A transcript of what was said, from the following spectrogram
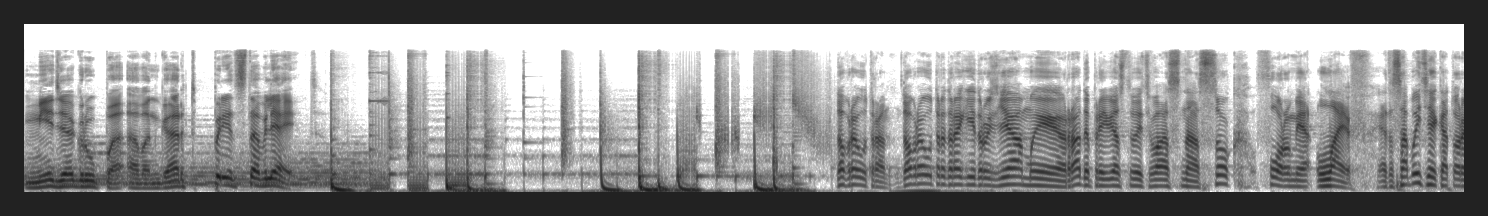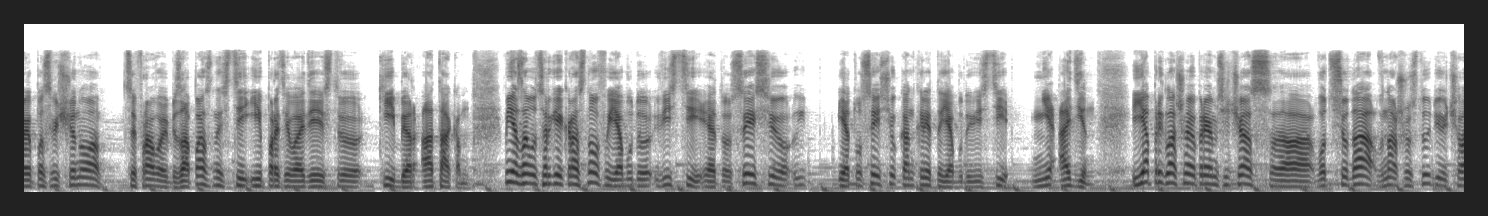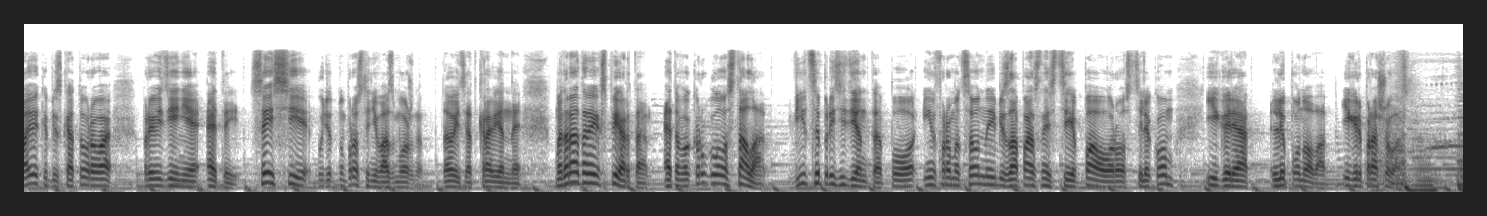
Медиагруппа «Авангард» представляет. Доброе утро. Доброе утро, дорогие друзья. Мы рады приветствовать вас на СОК форуме Live. Это событие, которое посвящено цифровой безопасности и противодействию кибератакам. Меня зовут Сергей Краснов, и я буду вести эту сессию. Эту сессию конкретно я буду вести не один. И я приглашаю прямо сейчас э, вот сюда, в нашу студию, человека, без которого проведение этой сессии будет ну просто невозможно. Давайте откровенные. Модератора эксперта этого круглого стола, вице-президента по информационной безопасности ПАО «Ростелеком» Игоря Лепунова. Игорь, прошу вас.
